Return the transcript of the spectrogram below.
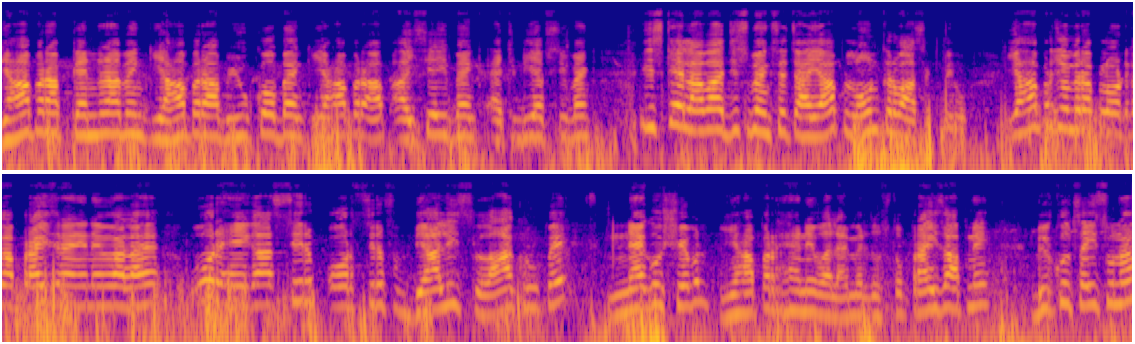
यहाँ पर आप कैनरा बैंक यहाँ पर आप यूको बैंक यहाँ पर आप आईसीआई बैंक एचडीएफसी बैंक इसके अलावा जिस बैंक से चाहे आप लोन करवा सकते हो। यहाँ पर जो मेरा प्लॉट का प्राइस रहने वाला है, वो रहेगा सिर्फ़ और सिर्फ़ बयालीस लाख रुपए नेगोशिएबल यहाँ पर रहने वाला है मेरे दोस्तों। प्राइस आपने बिल्कुल सही सुना,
